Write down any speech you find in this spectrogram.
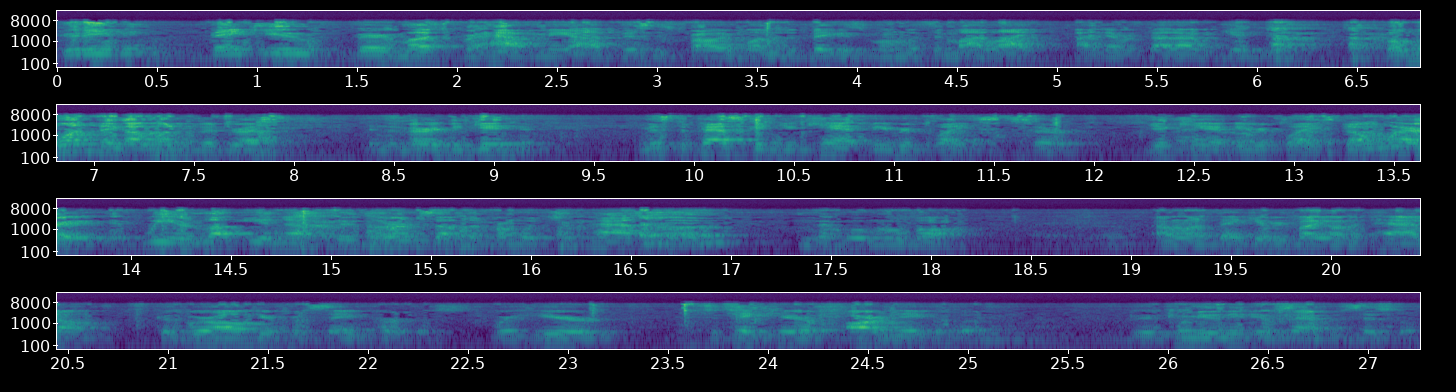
Good evening. Thank you very much for having me. This is probably one of the biggest moments in my life. I never thought I would get here. But one thing I wanted to address in the very beginning, Mr. Peskin, you can't be replaced, sir. You can't be replaced. Don't worry. If we are lucky enough to learn something from what your past was, then we'll move on. I want to thank everybody on the panel, because we're all here for the same purpose. We're here to take care of our neighborhood, the community of San Francisco.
